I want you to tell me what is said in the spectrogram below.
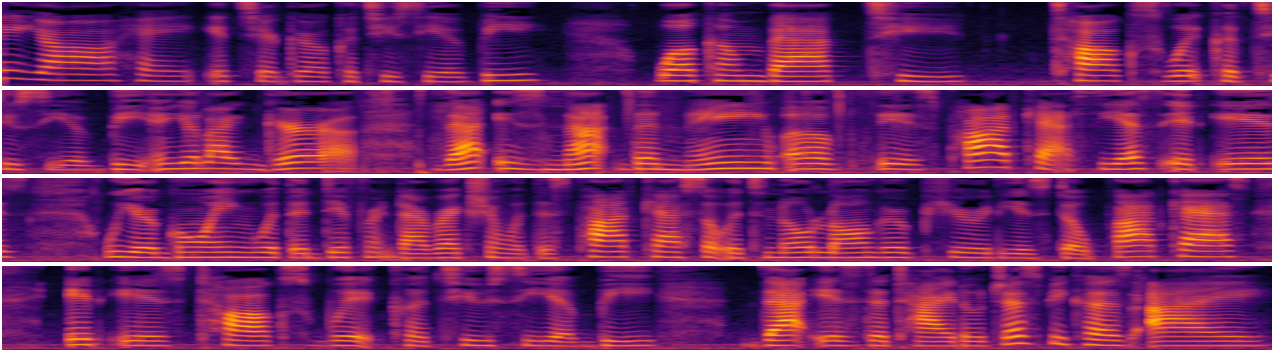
Hey y'all, hey, it's your girl Katusia B. Welcome back to Talks with Katusia B. And you're like, girl, that is not the name of this podcast. Yes, it is. We are going with a different direction with this podcast. So it's no longer Purity is Dope podcast. It is Talks with Katusia B. That is the title just because I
